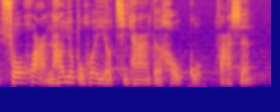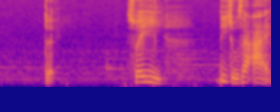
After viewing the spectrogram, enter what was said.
说话，然后又不会有其他的后果。”发生，所以立足在爱，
